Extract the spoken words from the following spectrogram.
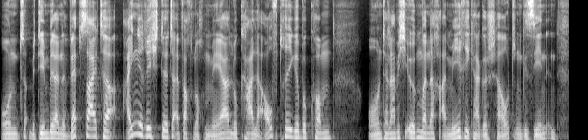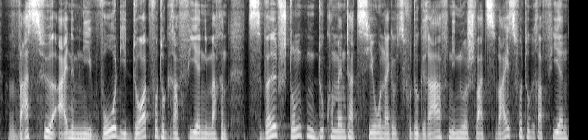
und mit dem Bildern eine Webseite eingerichtet, einfach noch mehr lokale Aufträge bekommen. Und dann habe ich irgendwann nach Amerika geschaut und gesehen, in was für einem Niveau die dort fotografieren. Die machen zwölf Stunden Dokumentation. Da gibt es Fotografen, die nur schwarz-weiß fotografieren,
